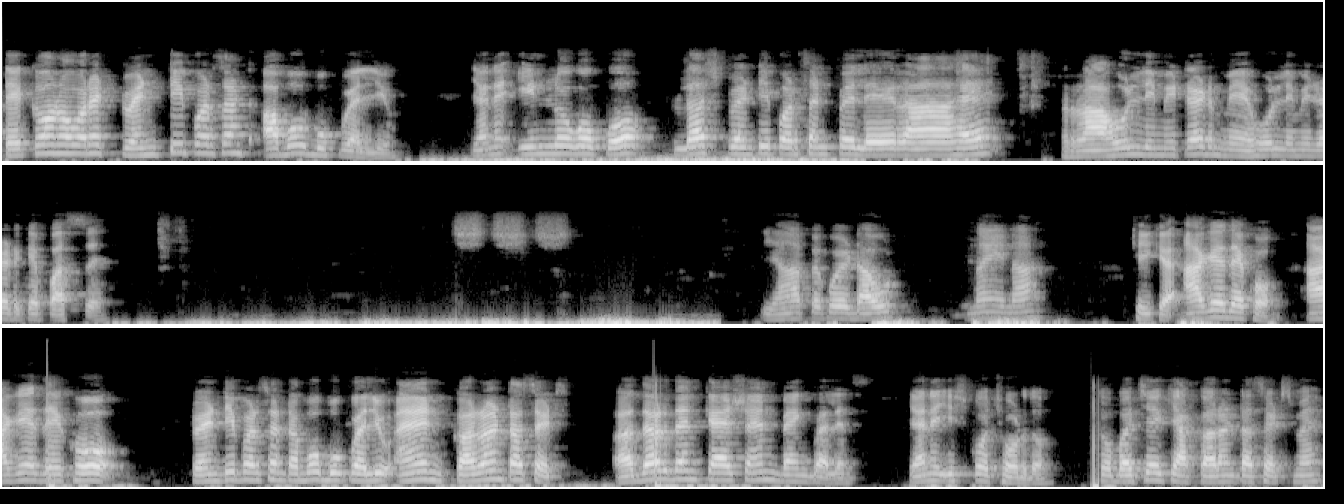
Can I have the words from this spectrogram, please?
Taken over at twenty percent above book value यानी इन लोगों को प्लस ट्वेंटी परसेंट पे ले रहा है राहुल लिमिटेड मेहुल लिमिटेड के पास से। यहाँ पे कोई डाउट नहीं ना? ठीक है, आगे देखो आगे देखो twenty percent above book value and current assets other than cash and bank balance यानी इसको छोड़ दो। तो बचे क्या करंट असेट्स में?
